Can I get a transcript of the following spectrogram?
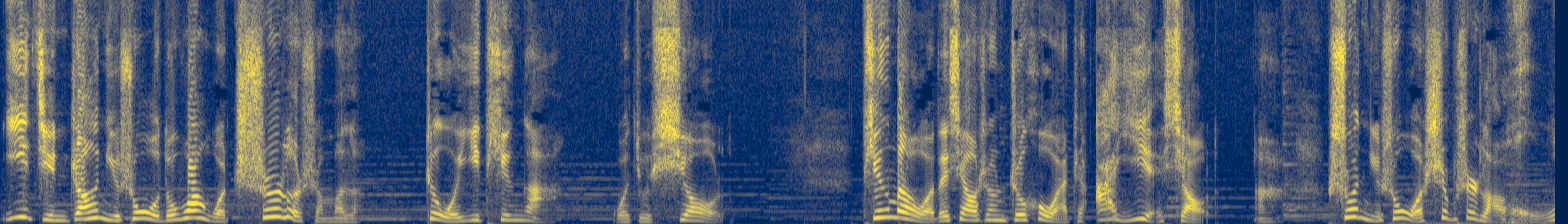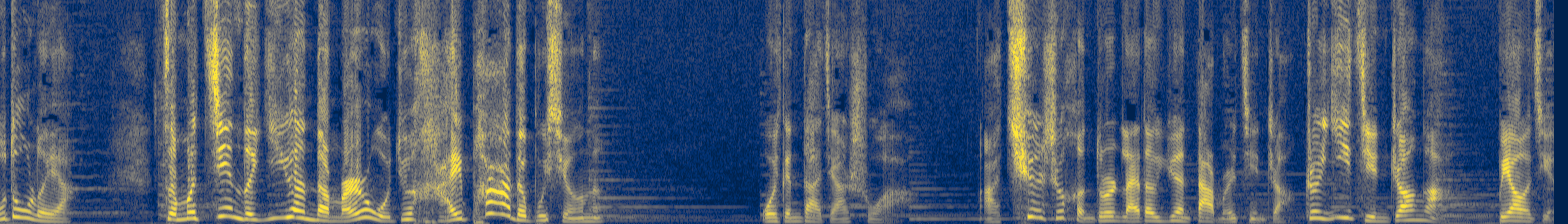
一紧张，你说我都忘我吃了什么了。这我一听啊，我就笑了。听到我的笑声之后啊，这阿姨也笑了啊，说：“你说我是不是老糊涂了呀？怎么进了医院的门我就害怕的不行呢？”我跟大家说啊，啊，确实很多人来到医院大门紧张，这一紧张啊不要紧，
